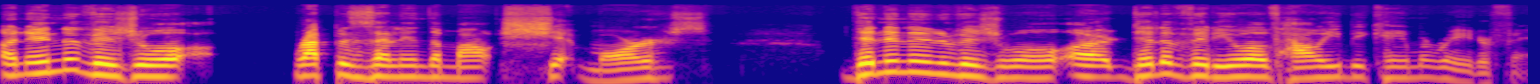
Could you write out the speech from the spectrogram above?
An individual representing the Mount Shitmores did an individual or did a video of how he became a Raider fan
